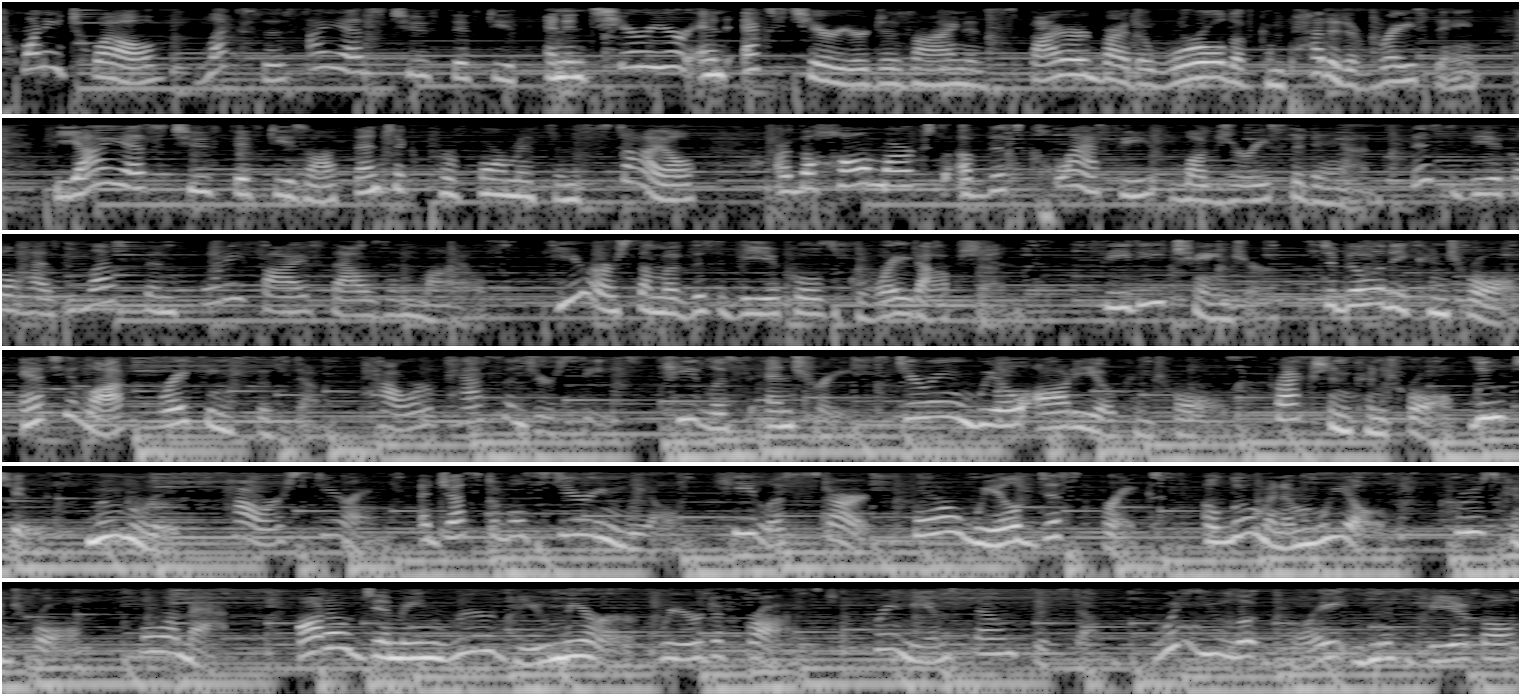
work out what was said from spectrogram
2012 Lexus IS250, an interior and exterior design inspired by the world of competitive racing, the IS250's authentic performance and style are the hallmarks of this classy luxury sedan. This vehicle has less than 45,000 miles. Here are some of this vehicle's great options. CD changer, stability control, anti-lock braking system, power passenger seat, keyless entry, steering wheel audio controls, traction control, Bluetooth, moonroof, power steering, adjustable steering wheel, keyless start, four-wheel disc brakes, aluminum wheels, cruise control, floor mats, auto dimming rear view mirror, rear defrost, premium sound system. Wouldn't you look great in this vehicle?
